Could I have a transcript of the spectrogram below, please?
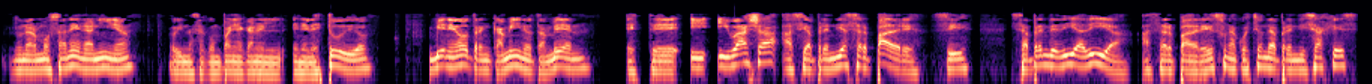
de una hermosa nena, Nina, hoy nos acompaña acá en el, en el estudio. Viene otra en camino también, este, y, y vaya hacia aprendí a ser padre, ¿sí? Se aprende día a día a ser padre, es una cuestión de aprendizajes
